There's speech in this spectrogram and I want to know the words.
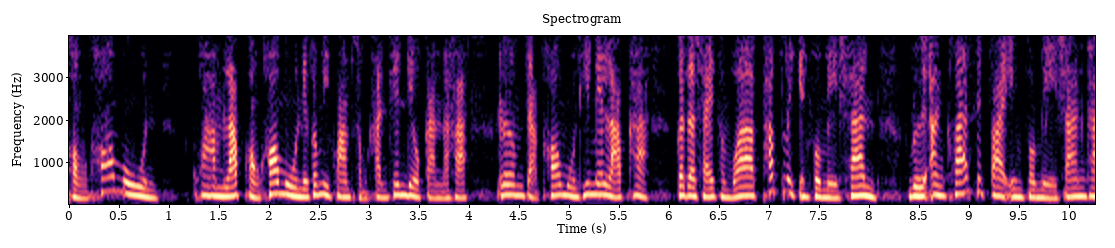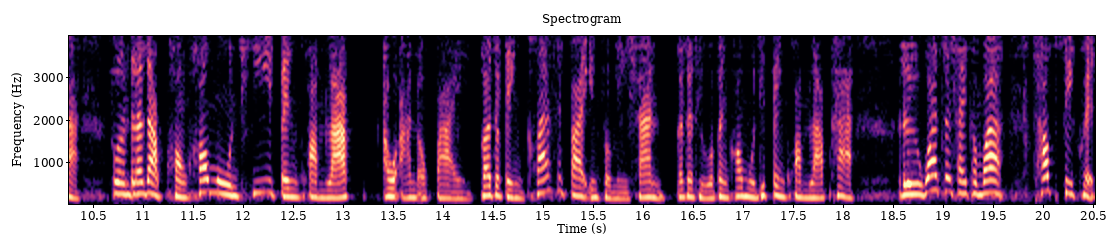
ของข้อมูล ความลับของข้อมูลเนี่ยก็มีความสำคัญเช่นเดียวกันนะคะ เริ่มจากข้อมูลที่ไม่ลับค่ะ ก็จะใช้คำว่า public information หรือ unclassified information ค่ะ ส่วนระดับของข้อมูลที่เป็นความลับเอาอ่านออกไป ก็จะเป็น classified information ก็จะถือว่าเป็นข้อมูลที่เป็นความลับค่ะ หรือว่าจะใช้คำว่า top secret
